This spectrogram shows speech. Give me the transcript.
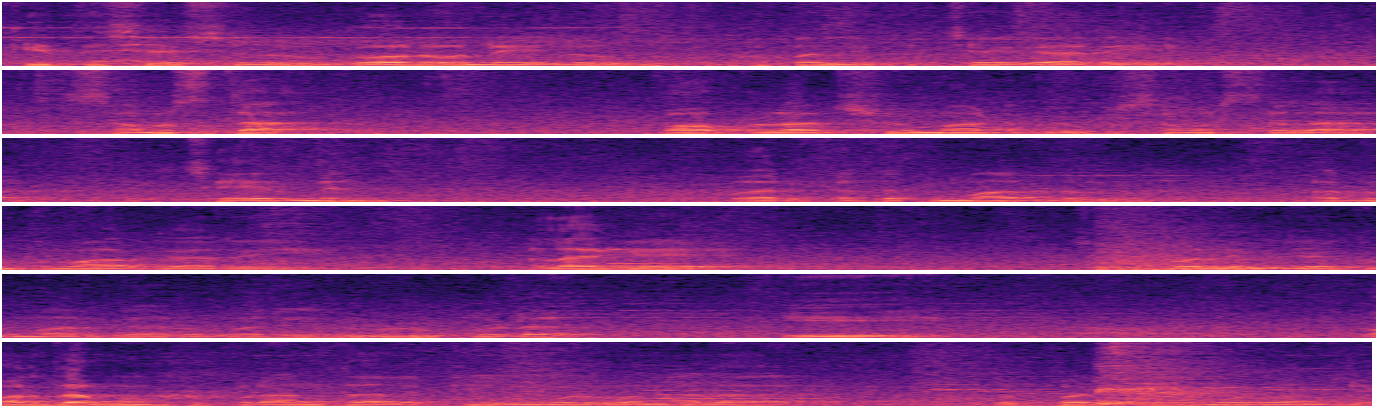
కీర్తిశేషులు గౌరవనీయులు సుఖపల్లి పిచ్చయ్య గారి సంస్థ పాపులర్ షూమార్ట్ గ్రూప్ సంస్థల చైర్మన్ వారి పెద్ద కుమారుడు అరుణ్ కుమార్ గారి అలాగే చుట్టుపల్లి విజయ్ కుమార్ గారు వారి ఇరువురు కూడా ఈ వరద ముంపు ప్రాంతాలకి మూడు వందల దుప్పటి మూడు వందల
